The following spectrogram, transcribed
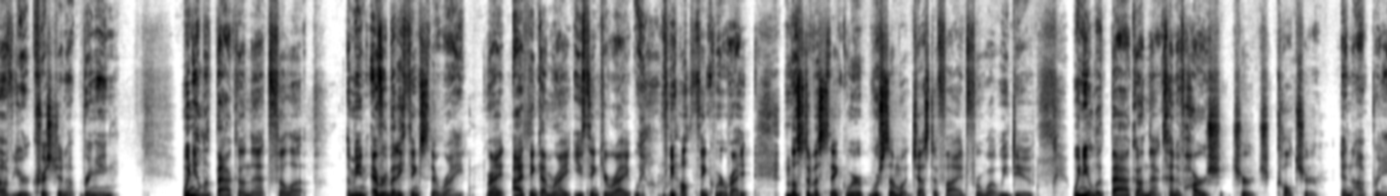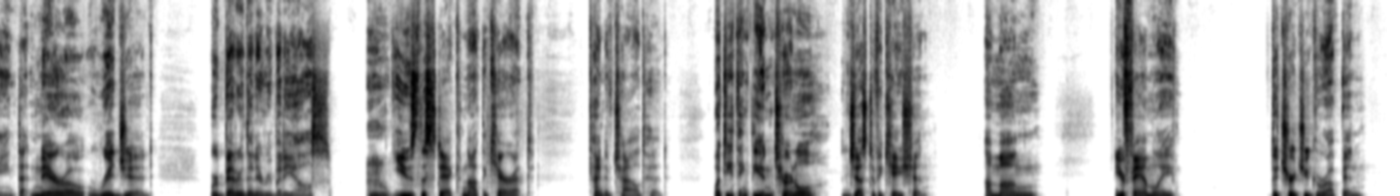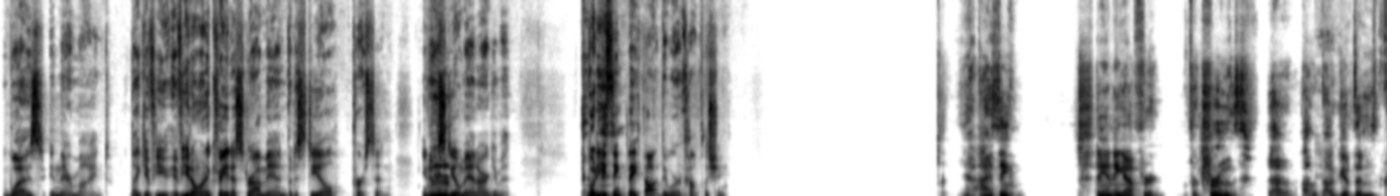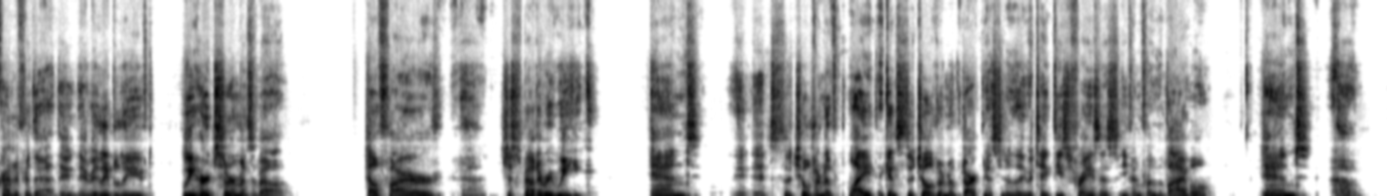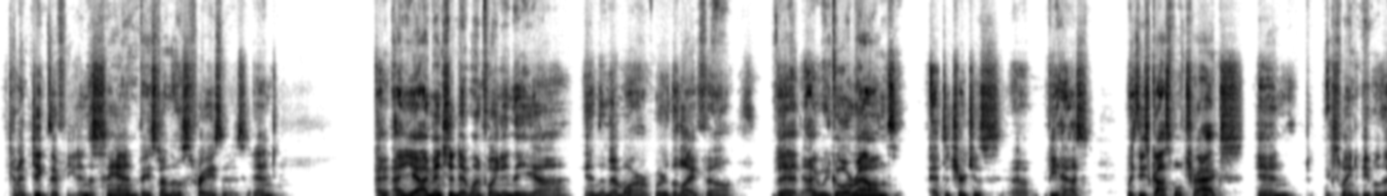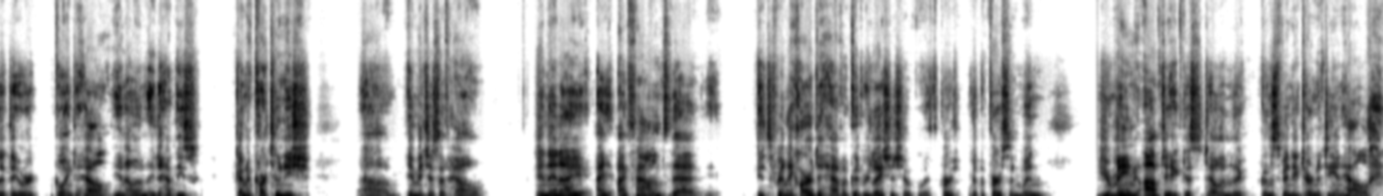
of your Christian upbringing. When you look back on that, Philip, I mean, everybody thinks they're right, right? I think I'm right. You think you're right. We, we all think we're right. Most of us think we're, we're somewhat justified for what we do. When you look back on that kind of harsh church culture and upbringing, that narrow, rigid, we're better than everybody else, use the stick, not the carrot kind of childhood. What do you think the internal justification among your family, the church you grew up in, was in their mind? Like if you if you don't want to create a straw man but a steel person, you know, hmm. steel man argument. What do you think they thought they were accomplishing? Yeah, I think standing up for for truth uh, I'll, I'll, give them credit for that. They they really believed. We heard sermons about hellfire uh, just about every week, and it's the children of light against the children of darkness. You know, they would take these phrases even from the Bible and uh, kind of dig their feet in the sand based on those phrases. And I, I, yeah, I mentioned at one point in the uh, in the memoir where the light fell that I would go around at the church's uh, behest with these gospel tracts and explain to people that they were going to hell, you know, and they'd have these kind of cartoonish um, images of hell. And then I, I, I, found that it's really hard to have a good relationship with, per- with a person when your main object is to tell them they're going to spend eternity in hell.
